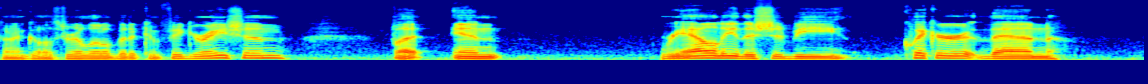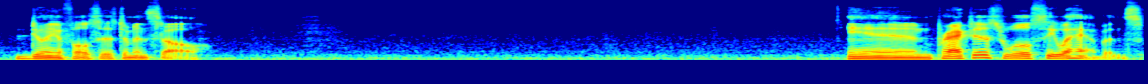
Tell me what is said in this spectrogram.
Going to go through a little bit of configuration, but in reality, this should be quicker than doing a full system install. In practice, we'll see what happens.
